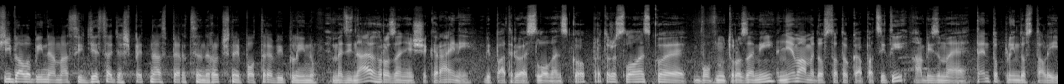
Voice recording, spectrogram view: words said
chýbalo by nám asi 10 až 15% ročne ročnej potreby plynu. Medzi najohrozenejšie krajiny by patrilo aj Slovensko, pretože Slovensko je vo vnútrozemí. Nemáme dostatok kapacity, aby sme tento plyn dostali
